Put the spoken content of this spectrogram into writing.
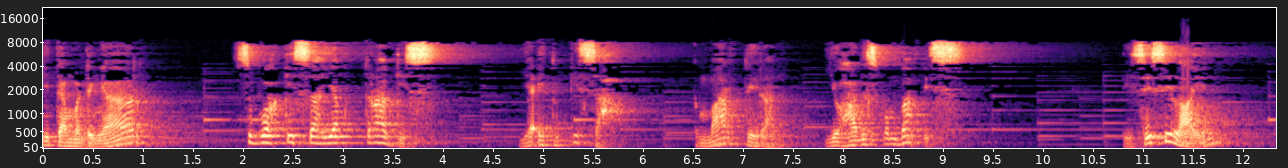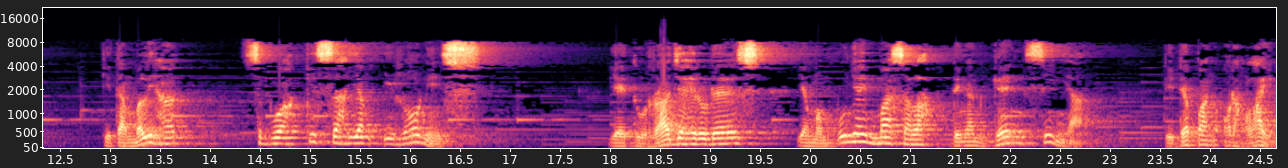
kita mendengar sebuah kisah yang tragis, yaitu kisah kemartiran Yohanes Pembaptis. Di sisi lain, kita melihat sebuah kisah yang ironis, yaitu Raja Herodes yang mempunyai masalah dengan gengsinya di depan orang lain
